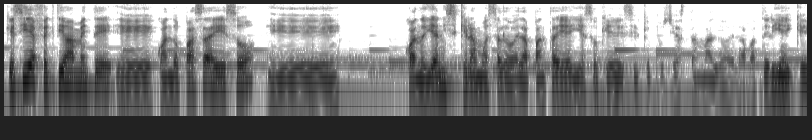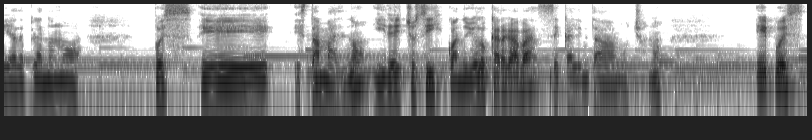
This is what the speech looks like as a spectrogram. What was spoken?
que sí, efectivamente, eh, cuando pasa eso, cuando ya ni siquiera muestra lo de la pantalla, y eso quiere decir que pues ya está mal lo de la batería y que ya de plano no, pues está mal, ¿no? Y de hecho sí, cuando yo lo cargaba se calentaba mucho, ¿no? Y pues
